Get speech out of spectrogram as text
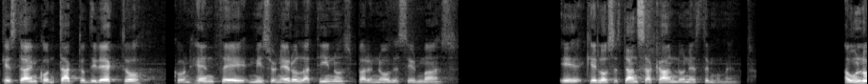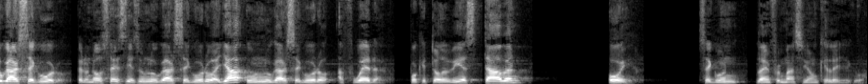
que está en contacto directo con gente, misioneros latinos, para no decir más, eh, que los están sacando en este momento. A un lugar seguro, pero no sé si es un lugar seguro allá o un lugar seguro afuera, porque todavía estaban hoy, según la información que le llegó.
